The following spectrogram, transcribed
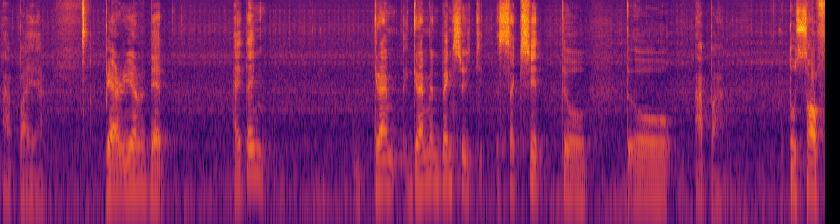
apa ya barrier that I think Gram Grameen Bank should succeed to to apa to solve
